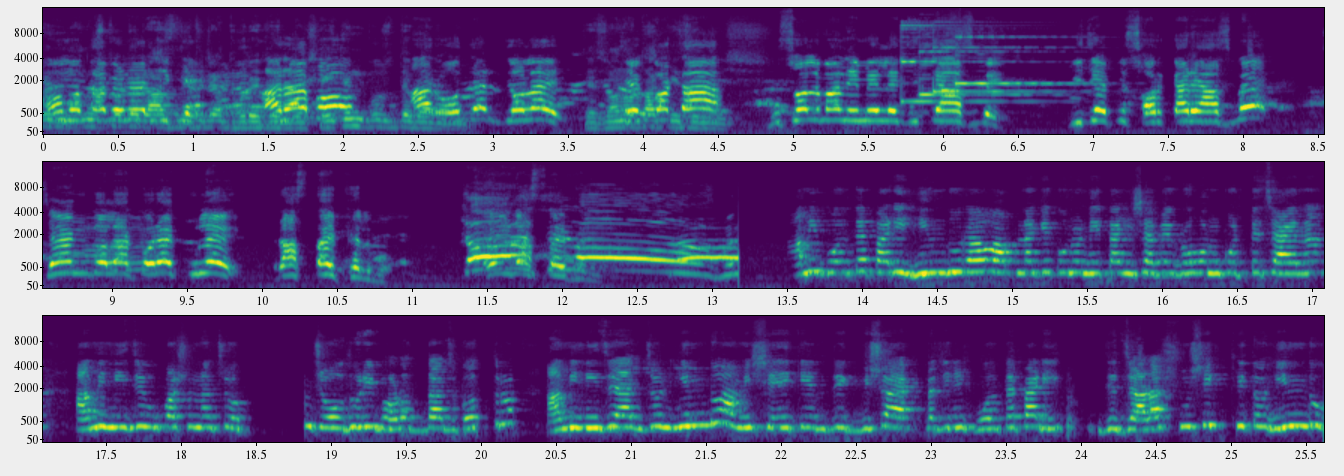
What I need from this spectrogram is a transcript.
মমতা ব্যানার্জিকে হারাবো আর ওদের দলে যে কটা মুসলমান এমএলএ জিতে আসবে বিজেপি সরকারে আসবে চ্যাংদোলা করে তুলে রাস্তায় ফেলব। এই রাস্তায় ফেলব। আমি বলতে পারি হিন্দুরাও আপনাকে কোনো নেতা হিসাবে গ্রহণ করতে চায় না। আমি নিজে উপাসনা চৌ- চৌধুরী ভরদ্বাজ গোত্র। আমি নিজে একজন হিন্দু, আমি সেই কেন্দ্রিক বিষয় একটা জিনিস বলতে পারি যে যারা সুশিক্ষিত হিন্দু,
